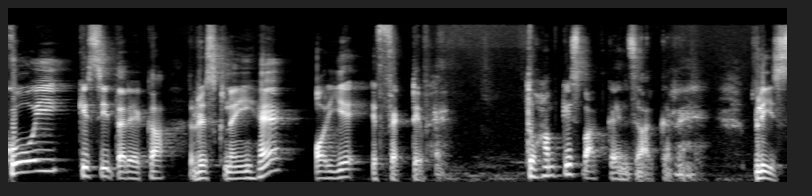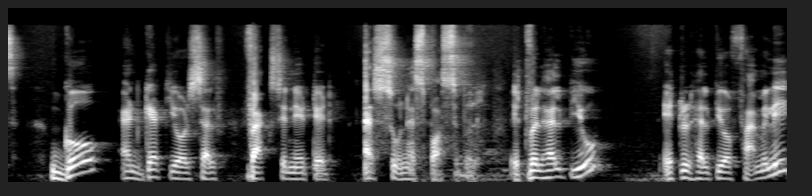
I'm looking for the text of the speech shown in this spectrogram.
कोई किसी तरह का रिस्क नहीं है। और ये इफ़ेक्टिव है। तो हम किस बात का इंतज़ार कर रहे हैं? Please go and get yourself vaccinated as soon as possible it will help you it will help your family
